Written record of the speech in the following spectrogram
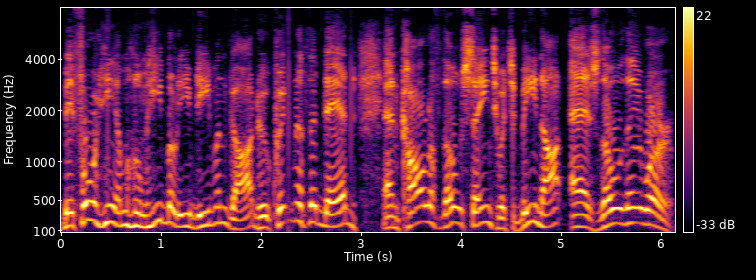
Before him whom he believed even God, who quickeneth the dead, and calleth those things which be not as though they were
